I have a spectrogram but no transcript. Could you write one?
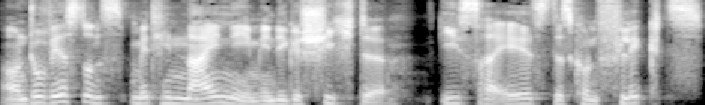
Und du wirst uns mit hineinnehmen in die Geschichte Israels, des Konflikts.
